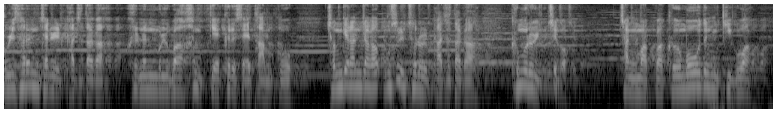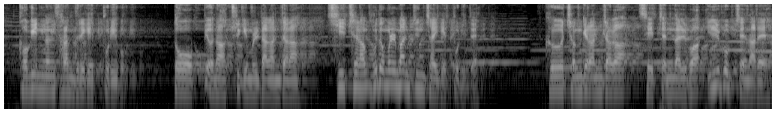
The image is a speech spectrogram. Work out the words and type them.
불사른 재를 가져다가 흐르는 물과 함께 그릇에 담고 정결한 자가 우슬초를 가져다가 그물을 찍어 장막과 그 모든 기구와 거기 있는 사람들에게 뿌리고 또 뼈나 죽임을 당한 자나 시체나 무덤을 만진 자에게 뿌리되 그 정결한 자가 셋째 날과 일곱째 날에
